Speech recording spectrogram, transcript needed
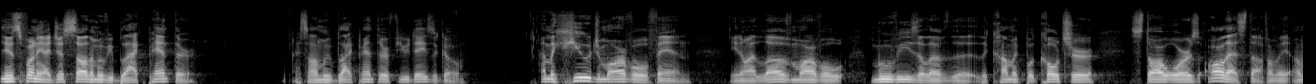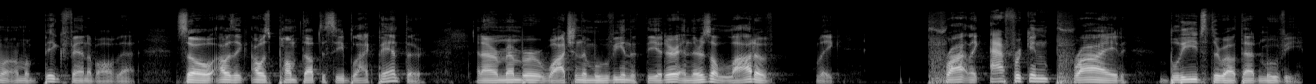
it's funny. I just saw the movie Black Panther. I saw the movie Black Panther a few days ago. I'm a huge Marvel fan. You know, I love Marvel movies. I love the the comic book culture, Star Wars, all that stuff. I'm a, I'm a, I'm a big fan of all of that. So I was like, I was pumped up to see Black Panther, and I remember watching the movie in the theater. And there's a lot of like pride, like African pride bleeds throughout that movie.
